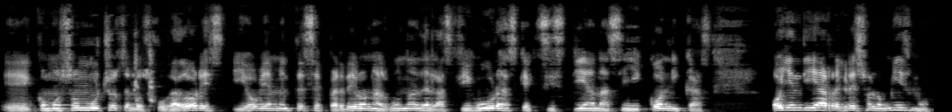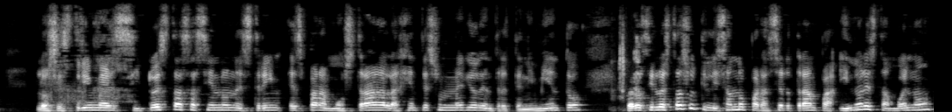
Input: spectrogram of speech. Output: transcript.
eh, como son muchos de los jugadores y obviamente se perdieron algunas de las figuras que existían así icónicas. Hoy en día regreso a lo mismo los streamers, si tú estás haciendo un stream es para mostrar a la gente, es un medio de entretenimiento, pero si lo estás utilizando para hacer trampa y no eres tan bueno,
